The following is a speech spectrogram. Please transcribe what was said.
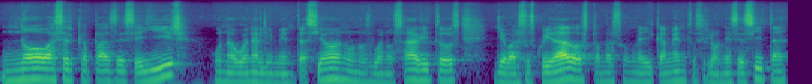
No va a ser capaz de seguir una buena alimentación, unos buenos hábitos, llevar sus cuidados, tomar sus medicamentos si lo necesita.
